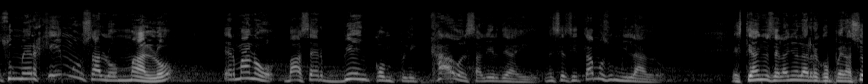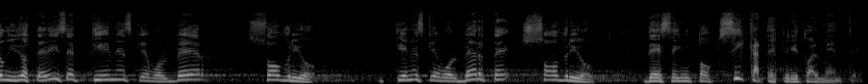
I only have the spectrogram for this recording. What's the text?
sumergimos a lo malo, hermano, va a ser bien complicado el salir de ahí. Necesitamos un milagro. Este año es el año de la recuperación y Dios te dice, tienes que volver sobrio, tienes que volverte sobrio, desintoxícate espiritualmente.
